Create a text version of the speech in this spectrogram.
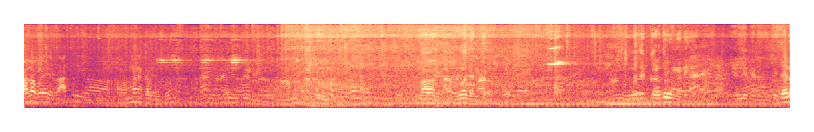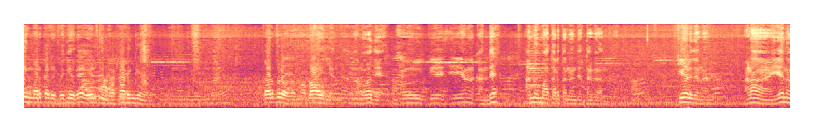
ಅಲ್ಲ ಬೈ ರಾತ್ರಿ ಅವ್ರ ಅಮ್ಮನೇ ಕರೆದಿತ್ತು ಬಾ ಅಂತ ಹೋದೆ ನಾನು ನಾನು ಹೋದೆ ಕರೆದ್ರು ನನಗೆ ಎಲ್ಲಿದ್ದೀನಿ ರೆಕಾರ್ಡಿಂಗ್ ಮಾಡ್ಕೊಳ್ರಿ ಬೇಕಿದ್ರೆ ಹೇಳ್ತೀನಿ. ರೆಕಾರ್ಡಿಂಗ್ ನನಗೆ ಇದು ಮಾಡಿ ಕರೆದ್ರು ಅವ್ರಮ್ಮ ಬಾ ಇಲ್ಲಿ ಅಂತ. ನಾನು ಹೋದೆ. ಅವ್ರಿಗೆ ಏನಕ್ಕಂದೆ ಅನ್ನು ಮಾತಾಡ್ತಾನಂತೆ ತಗ ಅಂತ ಕೇಳಿದೆ ನಾನು. ಅಣ್ಣ ಏನೋ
